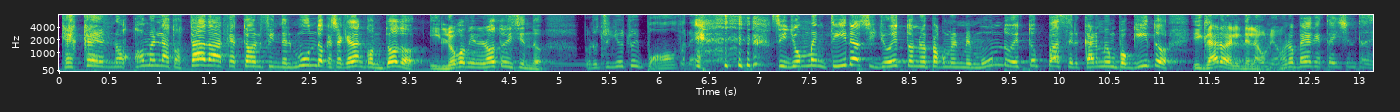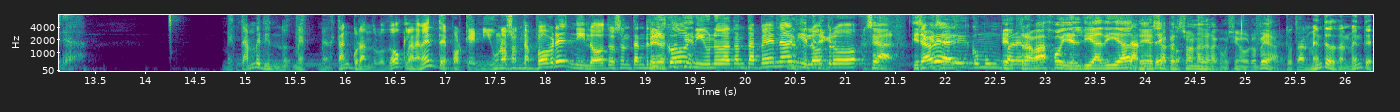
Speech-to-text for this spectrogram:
que es que nos comen la tostada, que esto es el fin del mundo, que se quedan con todo. Y luego viene el otro diciendo, pero si yo soy pobre, si yo mentira, si yo esto no es para comerme el mundo, esto es para acercarme un poquito. Y claro, el de la Unión Europea que está ahí sentado dirá, me están metiendo, me, me la están colando los dos, claramente, porque ni uno son tan pobres, ni los otros son tan Pero ricos, tiene- ni uno da tanta pena, ni el que- otro. o sea, tiene que ¿sabes? ser Hay como un el trabajo y el día a día de esa persona de la Comisión Europea. Totalmente, totalmente.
